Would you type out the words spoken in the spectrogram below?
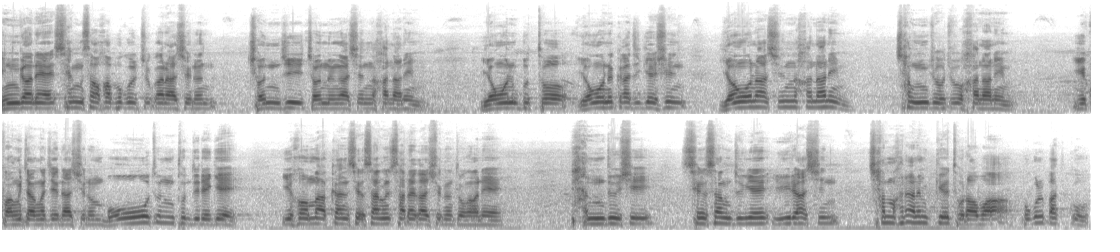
인간의 생사화복을 주관하시는 전지전능하신 하나님, 영원부터 영원까지 계신 영원하신 하나님, 창조주 하나님, 이 광장을 지나시는 모든 분들에게 이 험악한 세상을 살아가시는 동안에 반드시 세상 중에 유일하신 참 하나님께 돌아와 복을 받고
